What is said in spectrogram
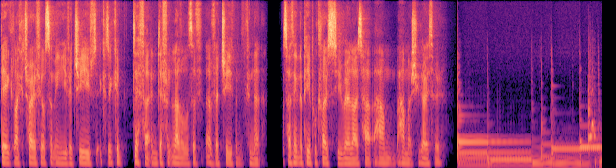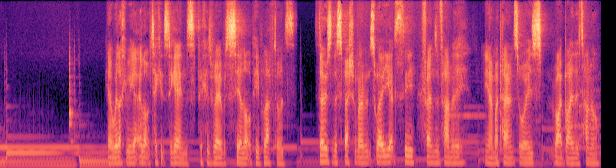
big like a trophy or something you've achieved because it could differ in different levels of, of achievement couldn't it? So i think the people closest to you realize how, how, how much you go through you know, we're lucky we get a lot of tickets to games because we're able to see a lot of people afterwards. Those are the special moments where you get to see friends and family you know, my parents are always right by the tunnel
